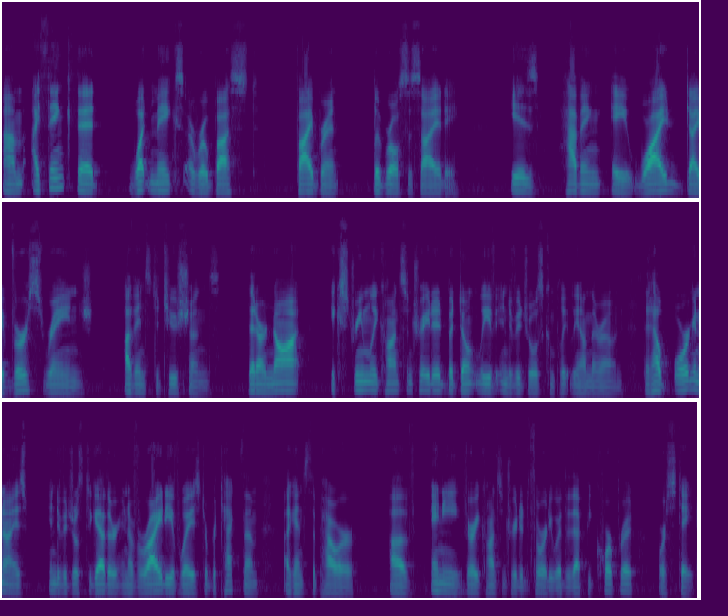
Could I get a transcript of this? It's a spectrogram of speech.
um, I think that what makes a robust, vibrant, liberal society is having a wide, diverse range of institutions that are not extremely concentrated but don't leave individuals completely on their own, that help organize individuals together in a variety of ways to protect them against the power of any very concentrated authority, whether that be corporate or state.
